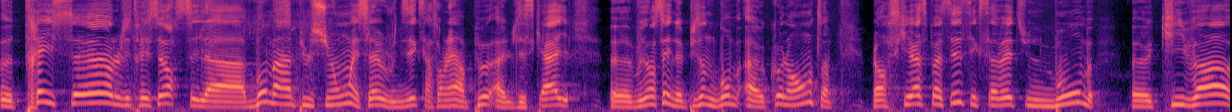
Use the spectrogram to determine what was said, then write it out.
euh, Tracer. L'ulti Tracer, c'est la bombe à impulsion. Et c'est là où je vous disais que ça ressemblait un peu à l'ulti Sky. Euh, vous lancez une puissante bombe euh, collante. Alors, ce qui va se passer, c'est que ça va être une bombe qui va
